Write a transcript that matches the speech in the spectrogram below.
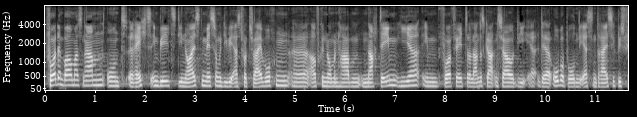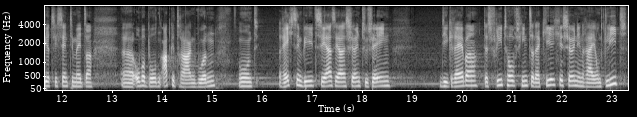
vor den Baumaßnahmen und rechts im Bild die neuesten Messungen, die wir erst vor zwei Wochen äh, aufgenommen haben, nachdem hier im Vorfeld der Landesgartenschau die, der Oberboden, die ersten 30 bis 40 Zentimeter äh, Oberboden abgetragen wurden. Und rechts im Bild sehr, sehr schön zu sehen, die Gräber des Friedhofs hinter der Kirche, schön in Reihe und Glied,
